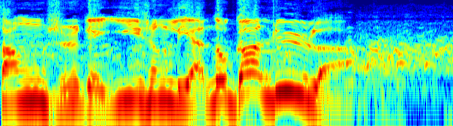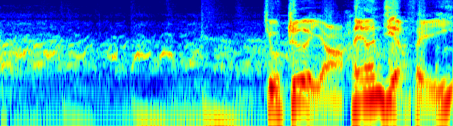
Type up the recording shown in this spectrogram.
当时给医生脸都干绿了，就这样还想减肥？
